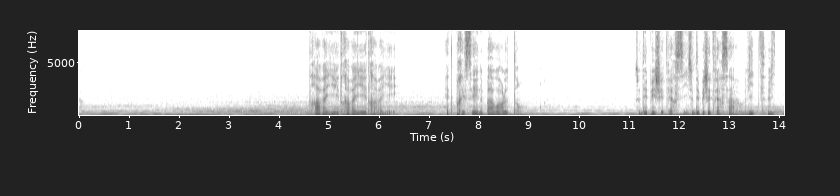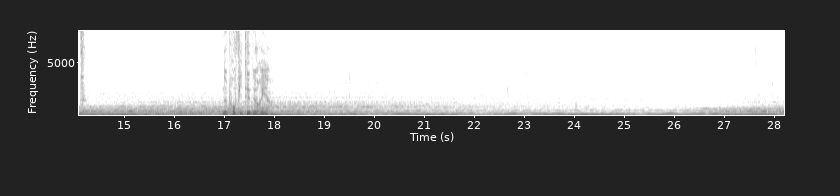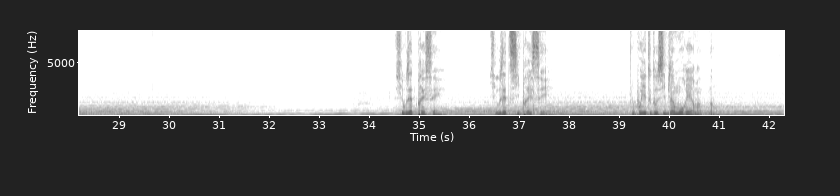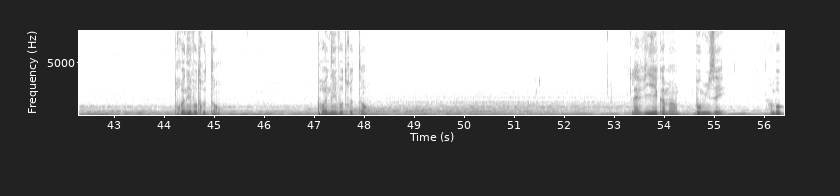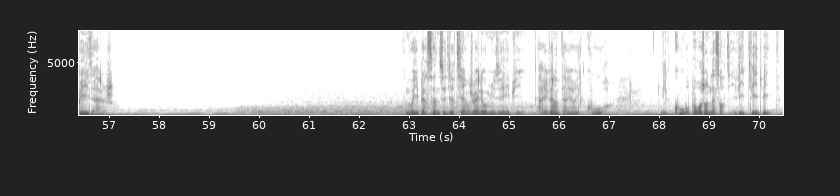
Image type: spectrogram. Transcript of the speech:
Travailler, travailler, travailler. Être pressé, ne pas avoir le temps. Se dépêcher de faire ci, se dépêcher de faire ça. Vite, vite. Ne profiter de rien. Si vous êtes pressé, si vous êtes si pressé, vous pourriez tout aussi bien mourir maintenant. Prenez votre temps. Prenez votre temps. La vie est comme un beau musée, un beau paysage. Vous ne voyez personne se dire tiens, je vais aller au musée et puis arrivé à l'intérieur, il court. Il court pour rejoindre la sortie. Vite, vite, vite.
